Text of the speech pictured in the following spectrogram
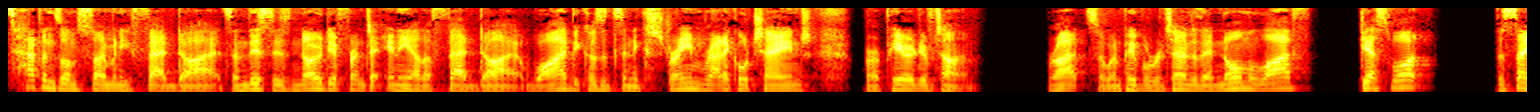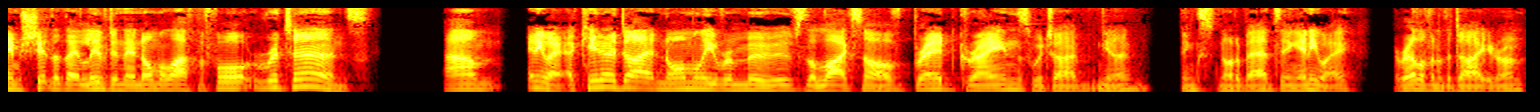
It happens on so many fad diets, and this is no different to any other fad diet. Why? Because it's an extreme radical change for a period of time, right? So when people return to their normal life, guess what? the same shit that they lived in their normal life before returns. Um, anyway, a keto diet normally removes the likes of bread, grains, which I, you know, think's not a bad thing anyway, irrelevant of the diet you're on,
